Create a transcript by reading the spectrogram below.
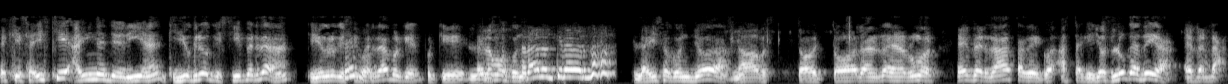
es que sabéis que hay una teoría que yo creo que sí es verdad, ¿eh? que yo creo que Sí, sí, es verdad porque porque la lo con, mostraron que era verdad. la hizo con Yoda. No, pues todo, todo en el rumor. Es verdad hasta que hasta que George Lucas diga, es verdad.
